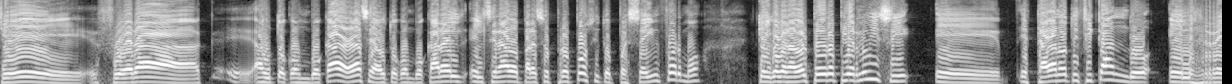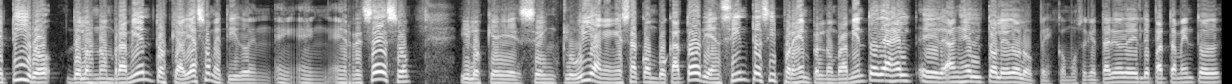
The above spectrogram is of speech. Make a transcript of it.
que fuera eh, autoconvocada, se autoconvocara el, el, Senado para esos propósitos, pues se informó que el gobernador Pedro Pierluisi eh, estaba notificando el retiro de los nombramientos que había sometido en, en, receso y los que se incluían en esa convocatoria. En síntesis, por ejemplo, el nombramiento de Ángel, eh, Ángel Toledo López como secretario del Departamento de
